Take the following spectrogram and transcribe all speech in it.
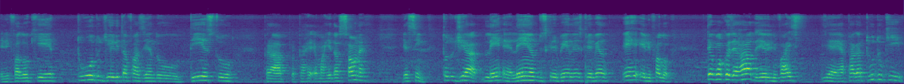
ele falou que todo dia ele tá fazendo texto pra, pra, pra é uma redação, né? E assim, todo dia le, é, lendo, escrevendo, lendo, escrevendo. E ele falou, tem alguma coisa errada? Ele vai, é, apaga tudo que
